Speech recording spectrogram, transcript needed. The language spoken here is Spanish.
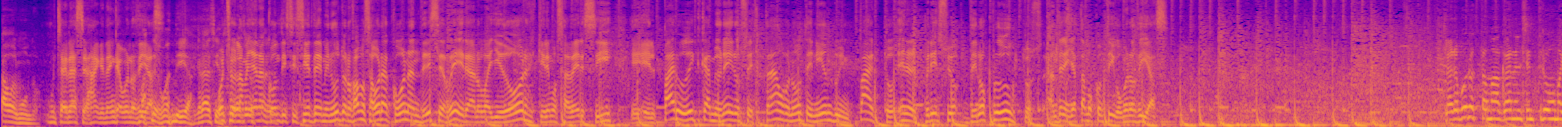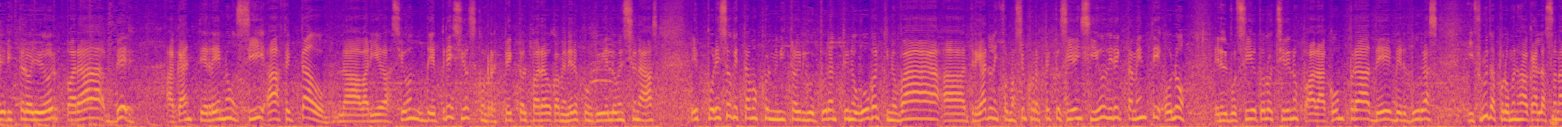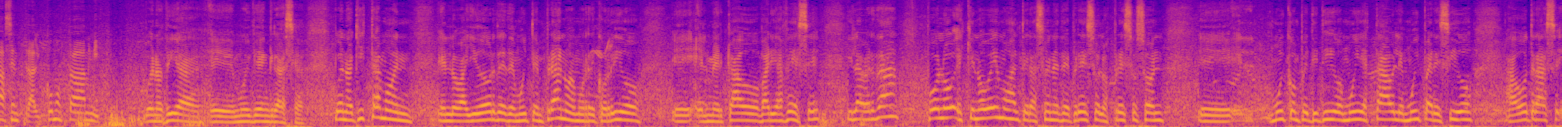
todo el mundo. Muchas gracias, ah, que tenga buenos días. Vale, buen día, gracias. 8 de la mañana con ustedes. 17 minutos. Nos vamos ahora con Andrés Herrera, lo valledor. Queremos saber si eh, el paro de camioneros está o no teniendo impacto en el precio de los productos. Andrés, ya estamos contigo. Buenos días. Claro, bueno, estamos acá en el centro mayorista del Valledor para ver acá en terreno si ha afectado la variación de precios con respecto al paro de camioneros, como tú bien lo mencionabas. Es por eso que estamos con el ministro de Agricultura, Antonio Walker, que nos va a entregar la información con respecto a si ha incidido directamente o no en el bolsillo de todos los chilenos para la compra de verduras y frutas, por lo menos acá en la zona central. ¿Cómo está, ministro? Buenos días, eh, muy bien, gracias. Bueno, aquí estamos en, en Lo Valledor desde muy temprano, hemos recorrido eh, el mercado varias veces y la verdad, Polo, es que no vemos alteraciones de precio, los precios son eh, muy competitivos, muy estables, muy parecidos a otras...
